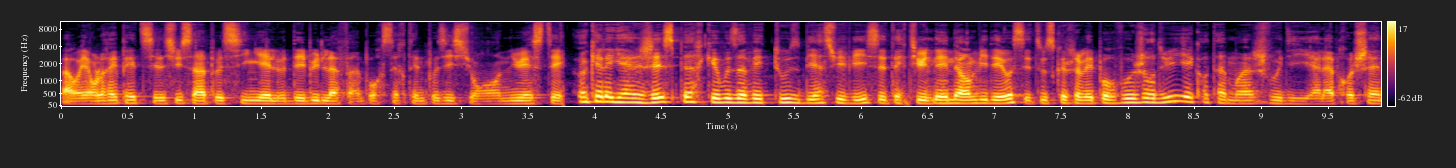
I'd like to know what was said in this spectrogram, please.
bah oui, on le répète, Celsius a un peu signé le début de la fin pour certaines positions en UST. Ok les gars, j'espère que vous avez tous bien suivi, c'était une énorme vidéo, c'est tout ce que j'avais pour vous aujourd'hui, et quant à moi, je vous dis à la prochaine.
